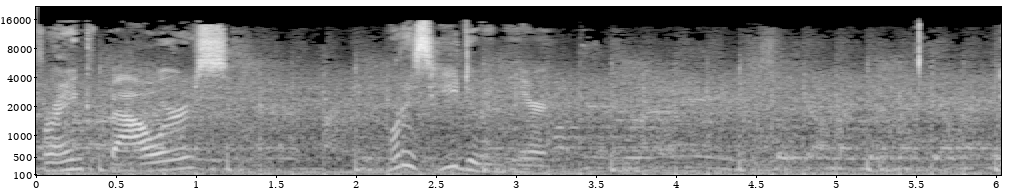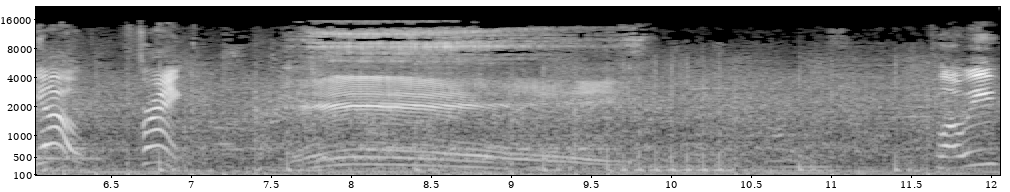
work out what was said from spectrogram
Frank Bowers? What is he doing here? Yo, Frank! Hey! Chloe?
